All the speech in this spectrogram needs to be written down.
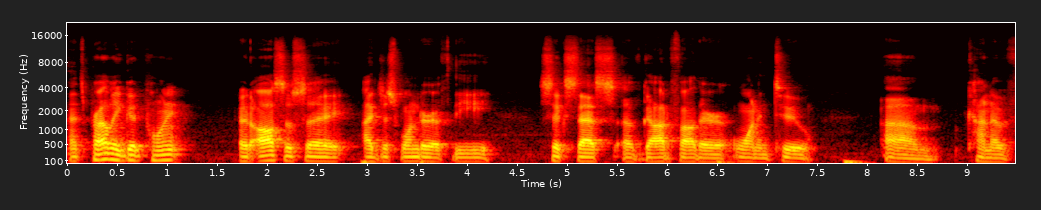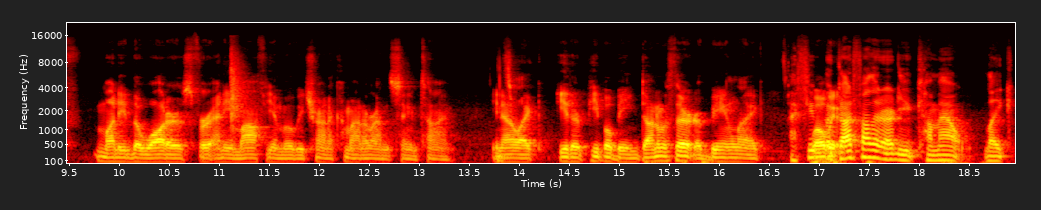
that's probably a good point. I'd also say I just wonder if the success of Godfather one and two um, kind of muddied the waters for any mafia movie trying to come out around the same time. You know, like either people being done with it or being like, I feel, Well, we- Godfather had already come out like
